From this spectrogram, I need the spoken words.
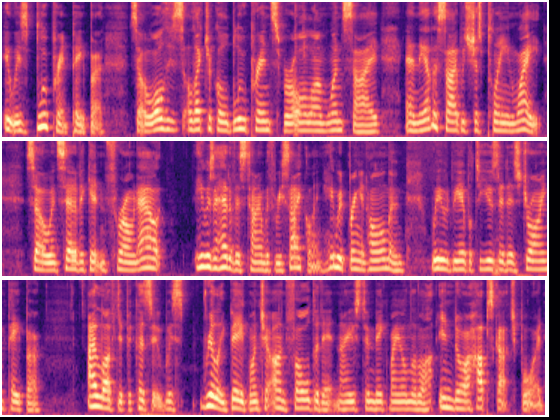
It was blueprint paper. So all his electrical blueprints were all on one side, and the other side was just plain white. So instead of it getting thrown out, he was ahead of his time with recycling. He would bring it home, and we would be able to use it as drawing paper. I loved it because it was really big once you unfolded it, and I used to make my own little indoor hopscotch board.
